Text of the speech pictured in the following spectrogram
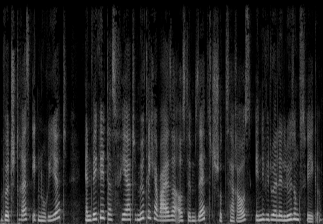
Wird Stress ignoriert, entwickelt das Pferd möglicherweise aus dem Selbstschutz heraus individuelle Lösungswege.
